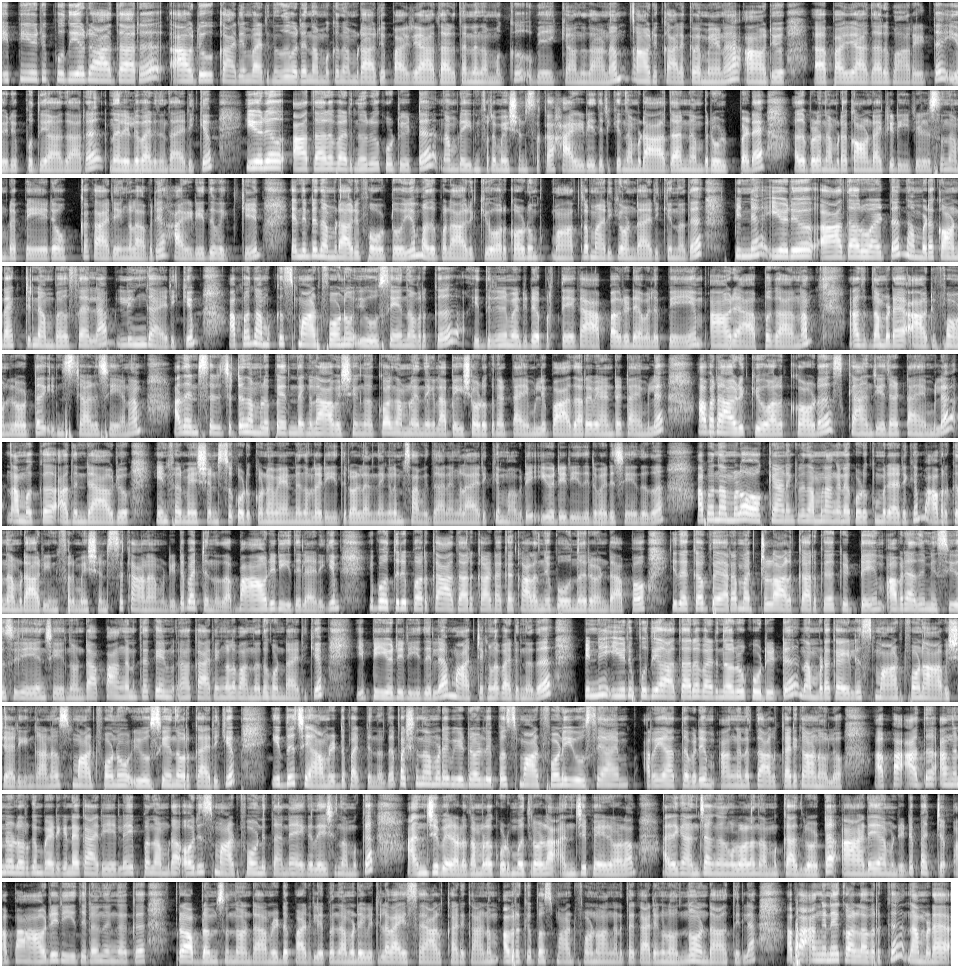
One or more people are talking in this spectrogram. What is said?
ഇപ്പോൾ ഈ ഒരു പുതിയൊരു ആധാർ ആ ഒരു കാര്യം വരുന്നത് വരെ നമുക്ക് നമ്മുടെ ആ ഒരു പഴയ ആധാർ തന്നെ നമുക്ക് ഉപയോഗിക്കാവുന്നതാണ്. ആ ഒരു കാലക്രമേണ ആ ഒരു പഴയ ആധാർ മാറിയിട്ട് ഈ ഒരു പുതിയ ആധാർ നിലവിൽ വരുന്നതായിരിക്കും. ഈ ഒരു ആധാർ വരുന്നതോട് കൂട്ടിയിട്ട് നമ്മുടെ ഇൻഫർമേഷൻസൊക്കെ ഹൈഡ് ചെയ്തിരിക്കും നമ്മുടെ ആധാർ നമ്പർ ഉൾപ്പെടെ അതുപോലെ നമ്മുടെ കോൺടാക്റ്റ് ഡീറ്റെയിൽസ് നമ്മുടെ പേരും ഒക്കെ കാര്യങ്ങൾ അവർ ഹൈഡ് ചെയ്ത് വെക്കുകയും എന്നിട്ട് നമ്മുടെ ആ ഒരു ഫോട്ടോയും അതുപോലെ ആ ഒരു ക്യു ആർ കോഡും മാത്രമായിരിക്കും ഉണ്ടായിരിക്കുന്നത്. പിന്നെ ഈ ഒരു ആധാറുമായിട്ട് നമ്മുടെ കോൺടാക്റ്റ് നമ്പേഴ്സ് എല്ലാം ലിങ്ക് ആയിരിക്കും അപ്പോൾ നമുക്ക് സ്മാർട്ട് ഫോൺ യൂസ് ചെയ്യുന്നവർക്ക് ഇതിന് വേണ്ടിയിട്ട് പ്രത്യേക ആപ്പ് അവർ ഡെവലപ്പ് ചെയ്യും. ആ ഒരു ആപ്പ് കാരണം അത് നമ്മുടെ ആ ഒരു ഫോണിലോട്ട് ഇൻസ്റ്റാൾ ചെയ്യണം. അതനുസരിച്ചിട്ട് നമ്മളിപ്പോൾ എന്തെങ്കിലും ആവശ്യങ്ങൾക്കോ നമ്മൾ എന്തെങ്കിലും അപേക്ഷ കൊടുക്കുന്ന ടൈമിൽ ഇപ്പോൾ ആധാർ വേണ്ട ടൈമിൽ അവർ ആ ഒരു ക്യു ആർ കോഡ് സ്കാൻ ചെയ്ത ടൈമിൽ നമുക്ക് അതിന്റെ ആ ഒരു ഇൻഫർമേഷൻസ് കൊടുക്കണോ. വേണ്ടെന്നുള്ള രീതിയിലുള്ള എന്തെങ്കിലും സംവിധാനങ്ങളായിരിക്കും അവർ ഈ ഒരു രീതിയിൽ വരെ ചെയ്തത്. അപ്പോൾ നമ്മൾ ഓക്കെ ആണെങ്കിൽ നമ്മൾ അങ്ങനെ കൊടുക്കുമ്പോഴായിരിക്കും അവർക്ക് നമ്മുടെ ആ ഒരു ഇൻഫർമേഷൻസ് കാണാൻ വേണ്ടിയിട്ട് പറ്റുന്നത്. അപ്പോൾ ആ ഒരു രീതിയിലായിരിക്കും. ഇപ്പോൾ ഒത്തിരി പേർക്ക് ആധാർ കാർഡൊക്കെ കളഞ്ഞു പോകുന്നവരുണ്ട്. അപ്പോൾ ഇതൊക്കെ വേറെ മറ്റുള്ള ആൾക്കാർക്ക് കിട്ടുകയും അവരത് മിസ്യൂസ് ചെയ്യുകയും ചെയ്യുന്നുണ്ട്. അപ്പോൾ അങ്ങനത്തെ കാര്യങ്ങൾ വന്നത് കൊണ്ടായിരിക്കും ഇപ്പോൾ ഈ ഒരു രീതിയിൽ മാറ്റങ്ങൾ വരുന്നത്. പിന്നെ ഈ ഒരു പുതിയ ആധാർ വരുന്നവരോട് കൂടിയിട്ട് നമ്മുടെ കയ്യിൽ സ്മാർട്ട് ഫോൺ ആവശ്യമായിരിക്കും. കാരണം സ്മാർട്ട് ഫോൺ യൂസ് ചെയ്യുന്നവർക്കായിരിക്കും ഇത് ചെയ്യാൻ വേണ്ടിയിട്ട് പറ്റുന്നത്. പക്ഷേ നമ്മുടെ വീടുകളിൽ ഇപ്പോൾ സ്മാർട്ട് ഫോൺ യൂസ് ചെയ്യാൻ അറിയാത്തവരും അങ്ങനത്തെ ആൾക്കാർ കാണുമല്ലോ. അപ്പോൾ അത് അങ്ങനെയുള്ളവർക്കും പേടിക്കേണ്ട കാര്യമില്ല. ഇപ്പോൾ നമ്മുടെ ഒരു സ്മാർട്ട് ഫോണിൽ തന്നെ ഏകദേശം നമുക്ക് അഞ്ച് പേരോളം നമ്മുടെ കുടുംബത്തിലുള്ള അഞ്ച് പേരോളം അല്ലെങ്കിൽ അഞ്ച് അംഗങ്ങളോളം നമുക്ക് അതിലോട്ട് ആഡ് ചെയ്യാൻ വേണ്ടിയിട്ട് പറ്റും. അപ്പോൾ ആ ഒരു രീതിയിൽ നിങ്ങൾക്ക് പ്രോബ്ലംസ് ഒന്നും ഉണ്ടാകാൻ വേണ്ടിയിട്ട് പാടില്ല. ഇപ്പോൾ നമ്മുടെ വീട്ടിലെ വയസ്സായ ആൾക്കാർ കാണും അവർക്കിപ്പോൾ സ്മാർട്ട് ഫോണോ അങ്ങനത്തെ കാര്യങ്ങളൊന്നും ഉണ്ടാകത്തില്ല. അപ്പോൾ അങ്ങനെയൊക്കെ ഉള്ളവർക്ക് നമ്മുടെ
